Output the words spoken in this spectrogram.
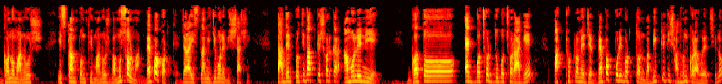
গণমানুষ, ইসলামপন্থী মানুষ বা মুসলমান, ব্যাপক অর্থে যারা ইসলামী জীবনে বিশ্বাসী, তাদের প্রতিবাদকে সরকার আমলে নিয়ে গত এক বছর, দু বছর আগে পাঠ্যক্রমে যে ব্যাপক পরিবর্তন বা বিকৃতি সাধন করা হয়েছিল,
